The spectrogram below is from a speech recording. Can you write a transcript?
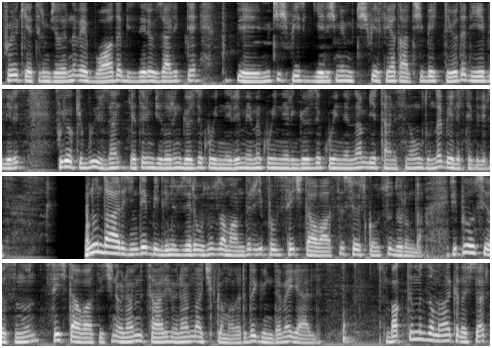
Floki yatırımcılarını ve boğada bizleri özellikle e, müthiş bir gelişme, müthiş bir fiyat artışı bekliyor da diyebiliriz. Floki bu yüzden yatırımcıların gözde coinleri, meme coinlerin gözde coinlerinden bir tanesini olduğunu da belirtebiliriz. Bunun da haricinde bildiğiniz üzere uzun zamandır Ripple seç davası söz konusu durumda. Ripple CEO'sunun seç davası için önemli tarih, önemli açıklamaları da gündeme geldi. Baktığımız zaman arkadaşlar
